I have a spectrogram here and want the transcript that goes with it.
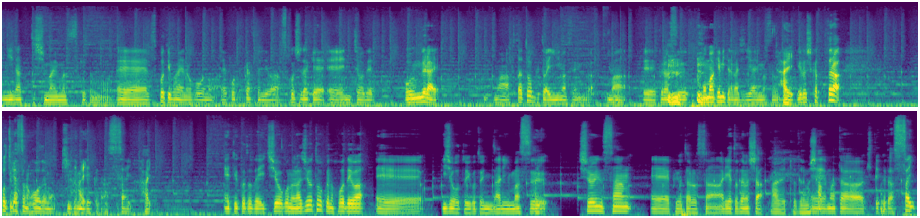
になってしまいますけども、えー、Spotify の方の、えー、ポッドキャストでは少しだけ、えー延長で5分ぐらいまあ、アフタートークとは言いませんが、まあ、えープラス、おまけみたいな感じでやりますので、はいよろしかったら、ポッドキャストの方でも聞いてみてください。はい。えーということで、一応このラジオトークの方では、えー以上ということになります。はい白犬さん、えー、ぷよ太郎さん、ありがとうございました。ありがとうございました。えーまた来てください。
